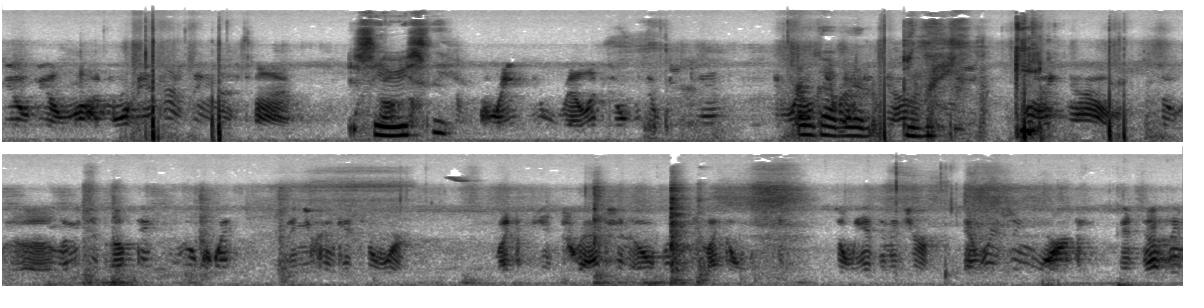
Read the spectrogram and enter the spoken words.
it'll be a lot more interesting this time. Seriously? Great new relics over the weekend. I'm in a tracking down blanket. right now. So uh, let me just update you real quick, then you can get to work. Like the attraction opens in like a week, so we have to make sure everything works and nothing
